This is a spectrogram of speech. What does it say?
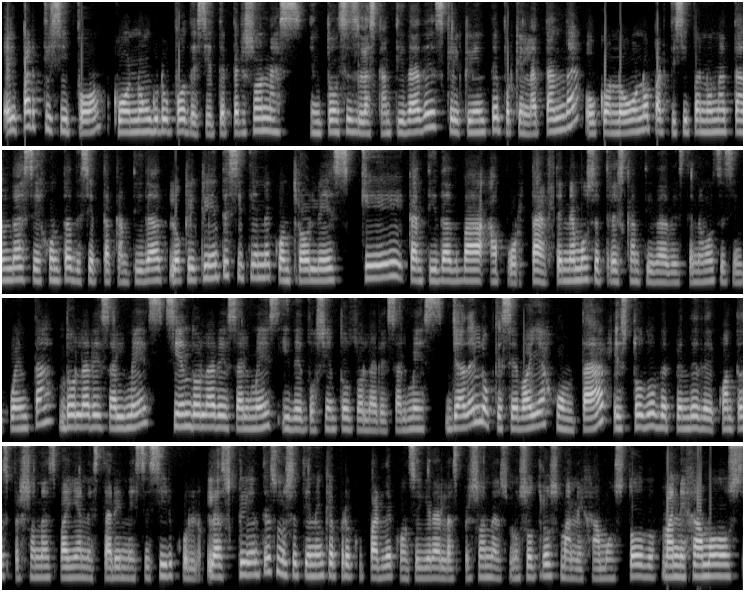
él participó con un grupo de siete personas. Entonces, las cantidades que el cliente, porque en la tanda o cuando uno participa en una tanda se junta de cierta cantidad. Lo que el cliente sí tiene control es qué cantidad va a aportar. Tenemos de tres cantidades. Tenemos de 50 dólares al mes, 100 dólares al mes y de 200 dólares al mes. Ya de lo que se vaya a juntar, es todo depende de cuántas personas vayan a estar en ese círculo. Los clientes no se tienen que preocupar de conseguir a las personas. Nosotros manejamos todo. Manejamos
